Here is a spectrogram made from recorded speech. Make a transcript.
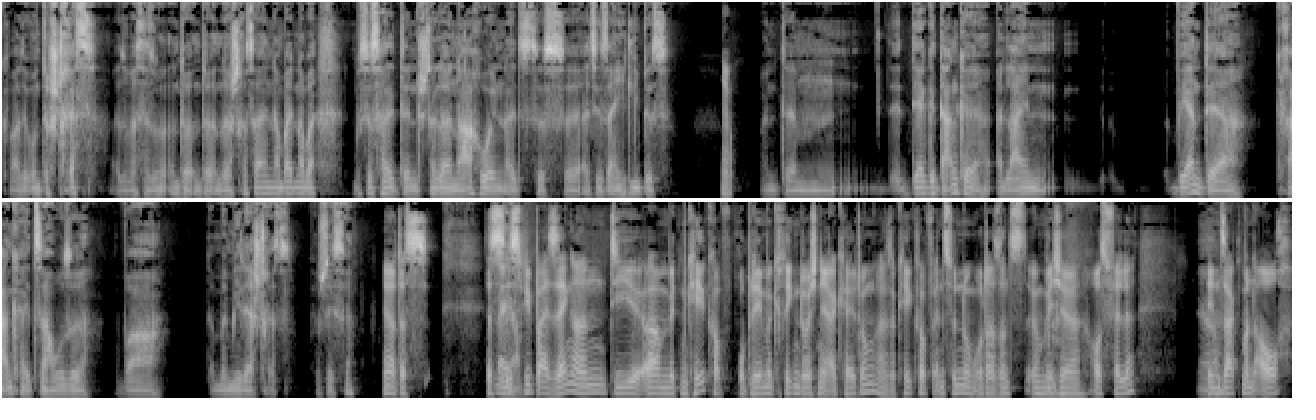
quasi unter Stress. Also was so unter, unter, unter Stress einarbeiten, aber du musst es halt dann schneller nachholen, als das, äh, als es eigentlich lieb ist. Ja. Und ähm, der Gedanke allein während der Krankheit zu Hause war dann bei mir der Stress. Verstehst du? Ja, das, das naja. ist wie bei Sängern, die äh, mit dem Kehlkopf Probleme kriegen durch eine Erkältung, also Kehlkopfentzündung oder sonst irgendwelche Ausfälle. Ja. Den sagt man auch,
